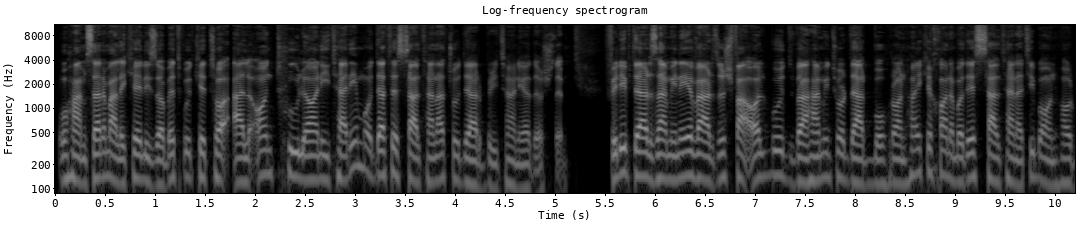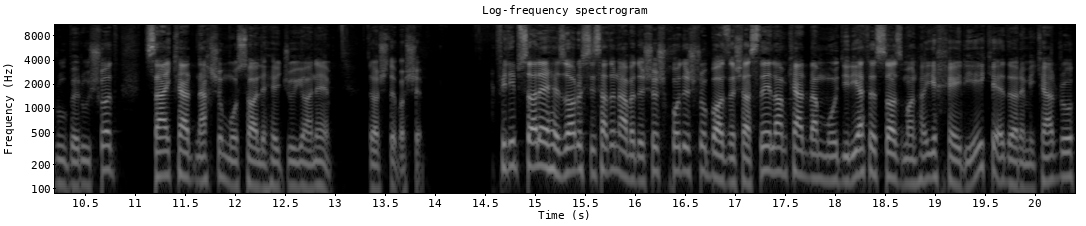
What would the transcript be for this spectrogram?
او همسر ملکه الیزابت بود که تا الان طولانی ترین مدت سلطنت رو در بریتانیا داشته. فیلیپ در زمینه ورزش فعال بود و همینطور در بحرانهایی که خانواده سلطنتی با آنها روبرو شد سعی کرد نقش مصالحه جویانه داشته باشه فیلیپ سال 1396 خودش رو بازنشسته اعلام کرد و مدیریت سازمانهای خیریه‌ای که اداره می‌کرد رو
